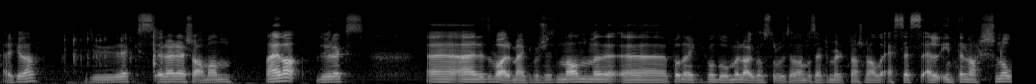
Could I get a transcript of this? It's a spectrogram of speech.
Er det ikke det? Durex Eller er det Shaman? Nei da, Durex. Eh, er et varemerkebeskyttet navn med, uh, på en rekke kondomer laget av Storbritannia-baserte multinasjonale SSL International.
